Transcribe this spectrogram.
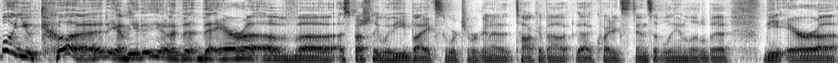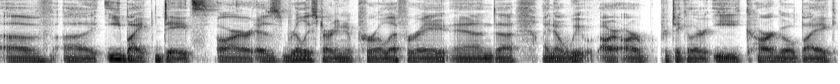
well, you could. I mean, you know, the, the era of, uh, especially with e-bikes, which we're going to talk about uh, quite extensively in a little bit, the era of uh, e-bike dates are is really starting to proliferate. And uh, I know we our, our particular e-cargo bike,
